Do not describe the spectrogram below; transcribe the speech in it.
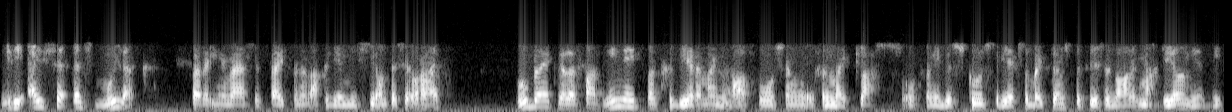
die eise is moeilik vir 'n universiteit van 'n akademiese om te sê, "Alright, hoe bly ek relevant nie net wat gebeur in my navorsing of in my klas of in die skoolstreeks by kunstefeeste waar ek mag deelneem nie,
